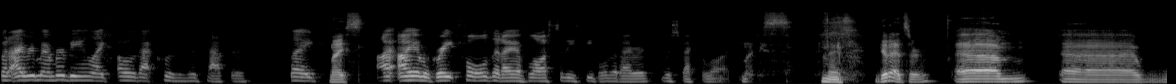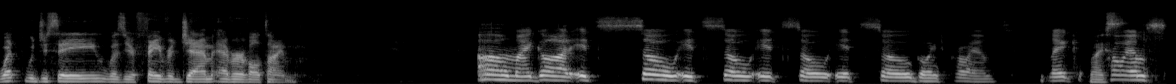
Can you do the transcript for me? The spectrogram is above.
But I remember being like, oh, that closes a chapter. Like Nice, I, I am grateful that I have lost to these people that I re- respect a lot. nice, Nice. good answer. Um, uh, what would you say was your favorite jam ever of all time? Oh my god, it's so it's so it's so it's so going to proams. Like Nice. proams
